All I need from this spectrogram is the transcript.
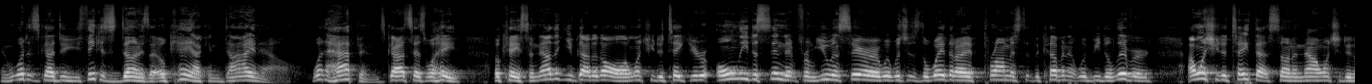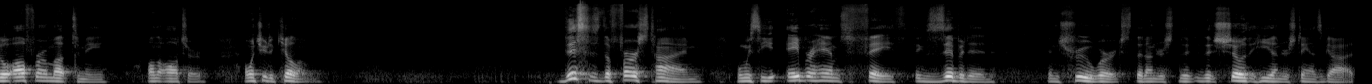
And what does God do? You think it's done. He's like, okay, I can die now. What happens? God says, well, hey, okay, so now that you've got it all, I want you to take your only descendant from you and Sarah, which is the way that I promised that the covenant would be delivered. I want you to take that son, and now I want you to go offer him up to me on the altar. I want you to kill him. This is the first time when we see Abraham's faith exhibited in true works that, under, that show that he understands God.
